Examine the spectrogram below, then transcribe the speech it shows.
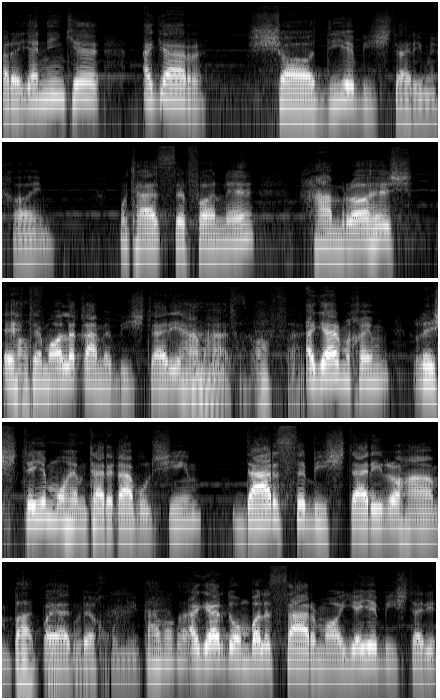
آره یعنی اینکه اگر شادی بیشتری می‌خوایم متاسفانه همراهش احتمال غم بیشتری هم هست. اگر می‌خوایم رشته مهمتری قبول شیم درس بیشتری رو هم باید بخونیم, اگر دنبال سرمایه بیشتری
